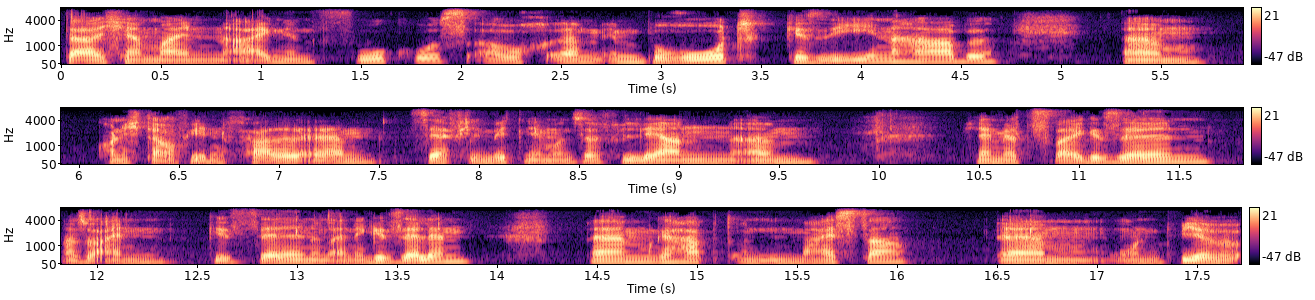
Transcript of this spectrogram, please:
da ich ja meinen eigenen Fokus auch ähm, im Brot gesehen habe, ähm, konnte ich da auf jeden Fall ähm, sehr viel mitnehmen und sehr viel lernen. Wir haben ja zwei Gesellen, also einen Gesellen und eine Gesellin ähm, gehabt und einen Meister. Ähm, und wir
